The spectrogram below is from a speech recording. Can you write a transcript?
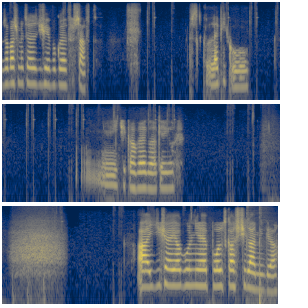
Zobaczmy, co jest dzisiaj w ogóle w szafce. W sklepiku. Nic ciekawego jakiegoś. A i dzisiaj ogólnie Polska z Chilami gra.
